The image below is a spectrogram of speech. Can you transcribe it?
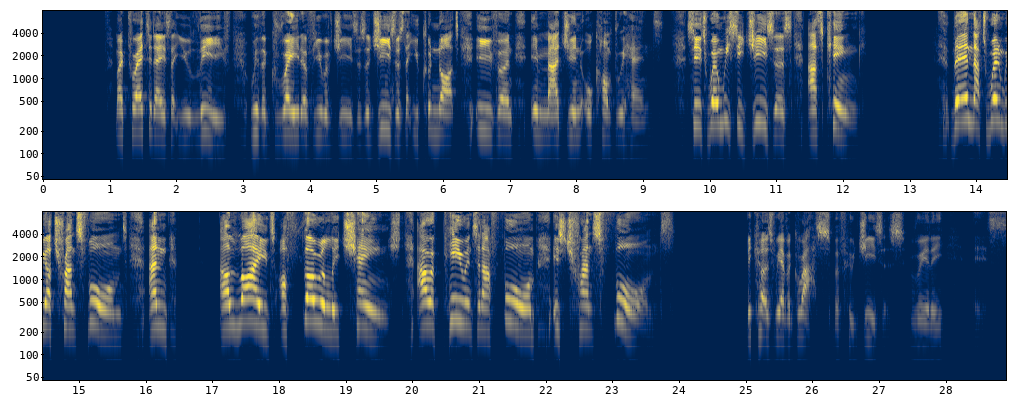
My prayer today is that you leave with a greater view of Jesus, a Jesus that you could not even imagine or comprehend. See, it's when we see Jesus as King, then that's when we are transformed and our lives are thoroughly changed. Our appearance and our form is transformed because we have a grasp of who Jesus really is.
